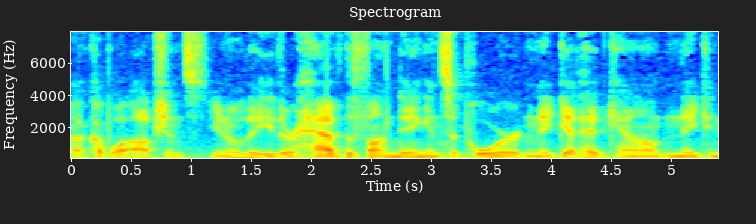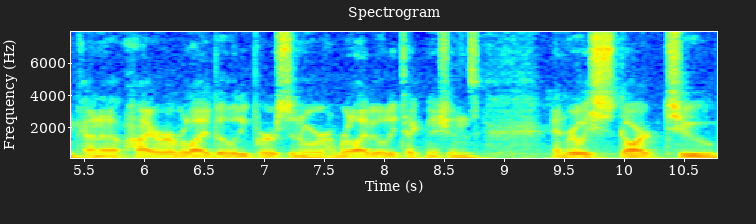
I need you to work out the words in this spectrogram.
a couple of options. You know, they either have the funding and support and they get headcount and they can kind of hire a reliability person or reliability technicians and really start to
